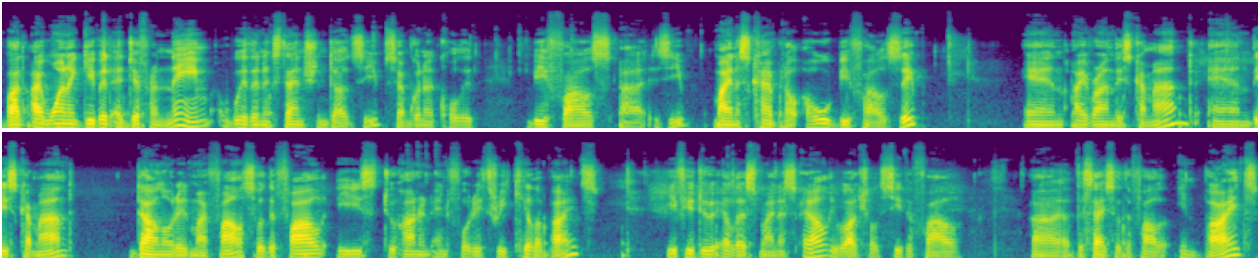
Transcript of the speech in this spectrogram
But I want to give it a different name with an extension .zip. So I'm going to call it bfiles uh, zip minus capital O bfiles zip and I run this command and this command downloaded my file. So the file is 243 kilobytes. If you do ls minus l, you will actually see the file, uh, the size of the file in bytes.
